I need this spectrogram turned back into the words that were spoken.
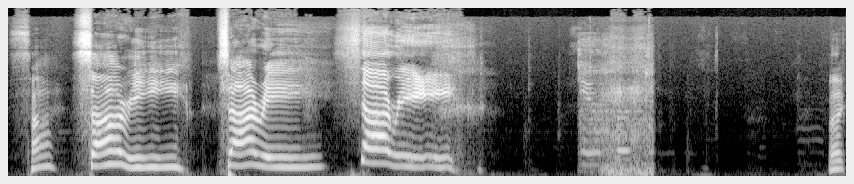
So- sorry. Sorry. Sorry. A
